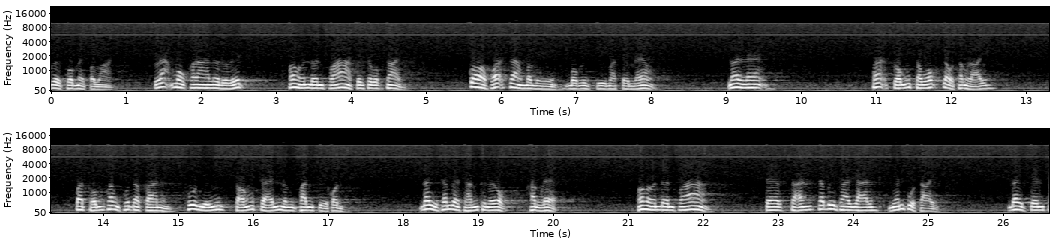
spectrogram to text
ด้วยความไม่ประมาทและโมคคลาเลิศด้วยฤทธิ์พระหนเดินฟ้าเป็นสวกไส้ก็เพราะสร้างบารมีบ่มีชีมาเต็มแล้ว นั่นแหละพระสงฆ์สวกเจ้าทั้งหลาย ปฐมขั้งพุทธการผู้หญิงสองแสนหนึ่งพันสี่คน ได้สำเร็จสันขึ้นในโลกครั้งแรกเพราะเหินเดินฟ้า แตกสารสวิทายานเหมือนผู้ตาย ได้เป็นส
